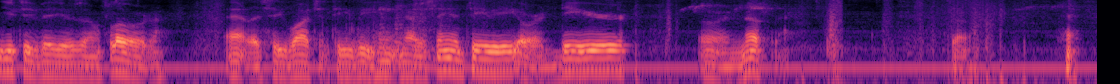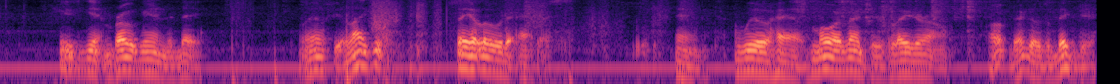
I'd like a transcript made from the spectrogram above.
YouTube videos on Florida. Atlas, he's watching TV. He ain't never seen a TV or a deer or nothing. So, he's getting broke in today. Well, if you like it, say hello to Atlas. And we'll have more adventures later on. Oh, there goes a big deer.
